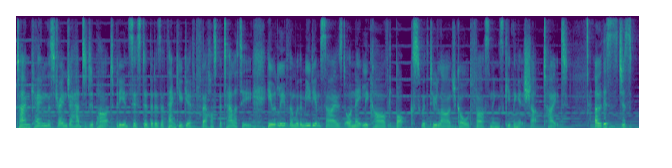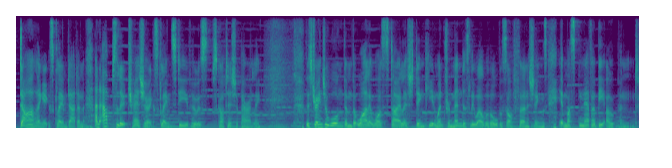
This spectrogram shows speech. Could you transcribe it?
Time came the stranger had to depart, but he insisted that as a thank you gift for their hospitality, he would leave them with a medium sized, ornately carved box with two large gold fastenings keeping it shut tight. Oh, this is just darling, exclaimed Adam. An absolute treasure, exclaimed Steve, who was Scottish, apparently. The stranger warned them that while it was stylish, dinky, and went tremendously well with all the soft furnishings, it must never be opened.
